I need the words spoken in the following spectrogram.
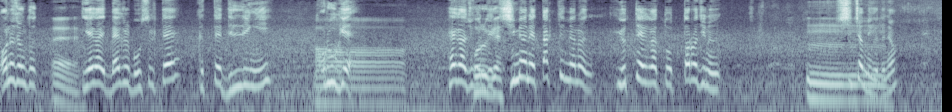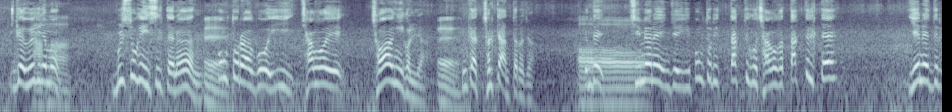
어느 정도 예. 얘가 맥을 못 쓸 때 그때 닐링이 고르게 어, 해가지고 고르게. 이제 지면에 딱 뜨면은 요때가 또 떨어지는 음. 시점이거든요. 그러니까 왜 그러냐면 아하. 물 속에 있을 때는 네. 뽕돌하고 이 장어의 저항이 걸려. 예. 그러니까 절대 안 떨어져. 근데 어. 지면에 이제 이 뽕돌이 딱 뜨고 장어가 딱 뜰 때 얘네들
